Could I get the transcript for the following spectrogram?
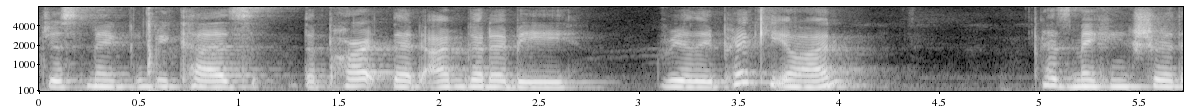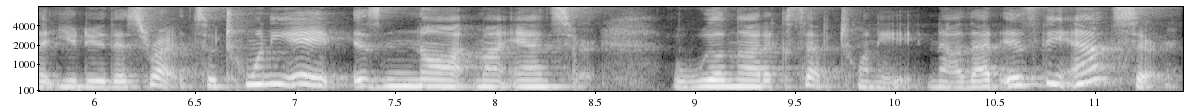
just make because the part that I'm going to be really picky on is making sure that you do this right. So 28 is not my answer. I will not accept 28. Now that is the answer,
